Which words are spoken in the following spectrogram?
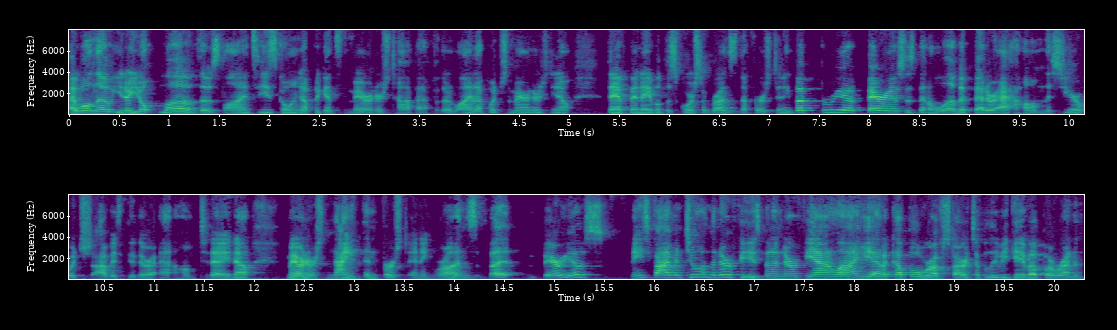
I will note, you know, you don't love those lines. He's going up against the Mariners' top half of their lineup, which the Mariners, you know, they have been able to score some runs in the first inning. But Berrios has been a little bit better at home this year, which obviously they're at home today. Now, Mariners ninth in first inning runs, but Berrios He's five and two on the Nerfy. He's been a Nerfy ally. He had a couple rough starts. I believe he gave up a run in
